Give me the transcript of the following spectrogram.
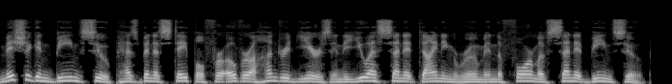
Michigan bean soup has been a staple for over a hundred years in the U.S. Senate dining room in the form of Senate bean soup.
